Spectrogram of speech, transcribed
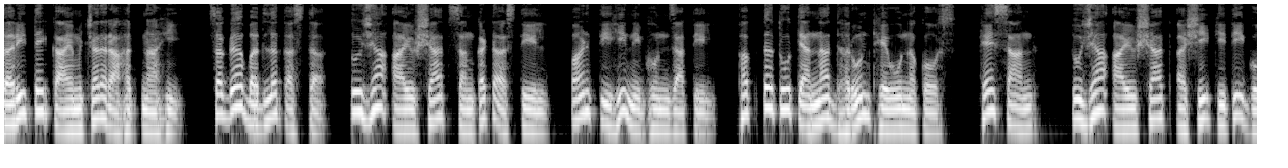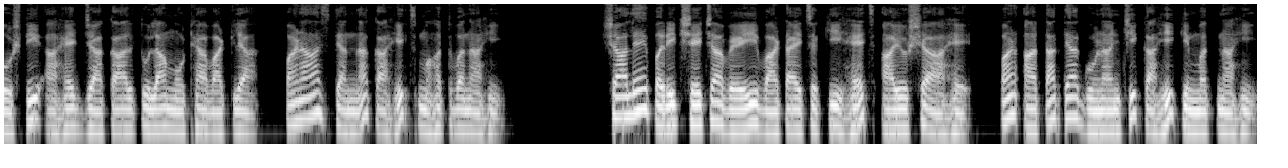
तरी ते कायमचर राहत नाही. सगळं बदलत असतं. तुझ्या आयुष्यात संकट असतील पण तीही निघून जातील. फक्त तू त्यांना धरून ठेवू नकोस. हे सांग तुझ्या आयुष्यात अशी किती गोष्टी आहेत ज्या काल तुला मोठ्या वाटल्या पण आज त्यांना काहीच महत्त्व नाही. शालेय परीक्षेच्या वेळी वाटायचं की हेच आयुष्य आहे पण आता त्या गुणांची काही किंमत नाही.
